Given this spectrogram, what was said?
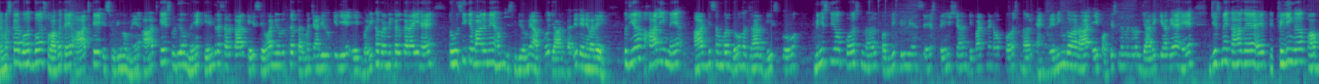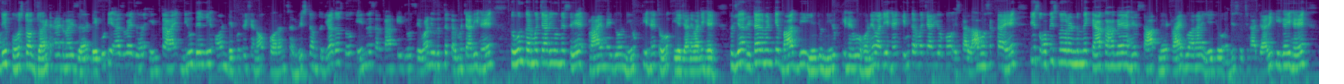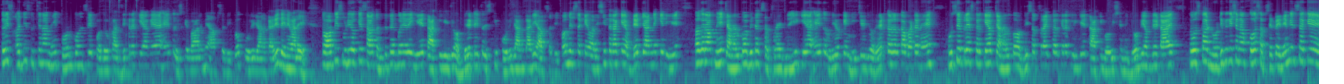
नमस्कार बहुत बहुत स्वागत है आज के इस वीडियो में। आज के इस वीडियो में केंद्र सरकार के सेवानिवृत्त कर्मचारियों के लिए एक बड़ी खबर निकल कर आई है। तो उसी के बारे में हम इस वीडियो में आपको जानकारी देने वाले तो जी हाँ, हाल ही में 8 दिसंबर 2020 को ministry of personnel public grievances pension department of personnel and training द्वारा एक ऑफ़िस मेमोरेंडम जारी किया गया है, जिसमें कहा गया है filling up of the post of joint advisor deputy advisor in TRAI new Delhi on deputation of foreign service term तो जी दोस्तों, केंद्र सरकार की जो सेवानिवृत्त कर्मचारी है तो उन कर्मचारियों में से ट्राई में जो नियुक्ति है तो वो किए जाने वाली है। तो यह रिटायरमेंट के बाद भी ये जो नियुक्ति है वो होने वाली है। किन कर्मचारियों को इसका लाभ हो सकता है? इस ऑफ़िस मेमोरेंडम में क्या कहा गया है? साथ में ट्राई द्वारा ये जो अधिसूचना जारी की गई है तो इस अधिसूचना में कौन कौन से पदों का ज़िक्र किया गया है? तो इसके बारे में आप सभी को पूरी जानकारी देने वाले तो आप इस वीडियो के साथ अंत तक बने रहिए ताकि ये जो अपडेट है तो इसकी पूरी जानकारी आप सभी को मिल सके। और इसी तरह के अपडेट जानने के लिए अगर आपने चैनल को अभी तक सब्सक्राइब नहीं किया है तो वीडियो के नीचे जो रेड कलर का बटन है, उसे प्रेस करके आप चैनल को अभी सब्सक्राइब करके रख लीजिए, ताकि भविष्य में जो भी अपडेट आए तो उसका नोटिफिकेशन आपको सबसे पहले मिल सके।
